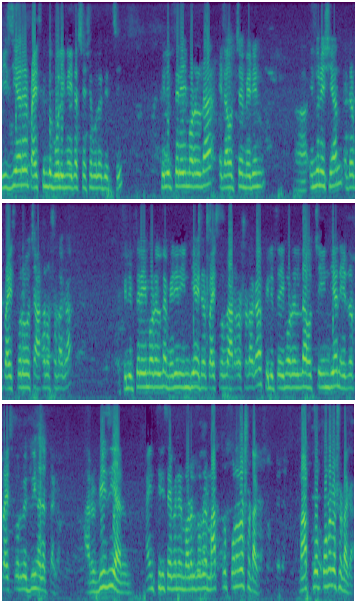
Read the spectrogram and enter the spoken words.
ভিজিআর এর প্রাইস কিন্তু বলিনি, এটা শেষে বলে দিচ্ছি। ফিলিপসের এই মডেলটা এটা হচ্ছে মেড ইন ইন্দোনেশিয়ান এটার প্রাইস পড়বে হচ্ছে আঠারোশো টাকা। ফিলিপসের এই মডেলটা মেড ইন ইন্ডিয়া এটার প্রাইস পড়বে আঠারোশো টাকা। ফিলিপসের এই মডেলটা হচ্ছে ইন্ডিয়ান এটার প্রাইস পড়বে দুই হাজার টাকা। আর ভিজিআর নাইন থ্রি সেভেন এর মডেল পড়বে মাত্র পনেরোশো টাকা। মাত্র পনেরোশো টাকা।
